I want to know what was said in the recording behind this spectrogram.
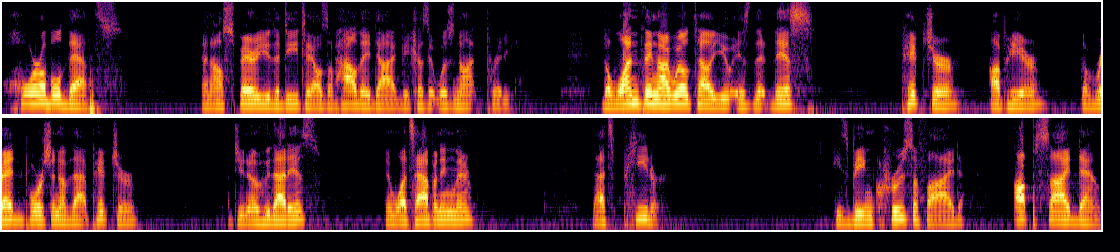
horrible deaths. And I'll spare you the details of how they died because it was not pretty. The one thing I will tell you is that this picture up here, the red portion of that picture, do you know who that is and what's happening there? That's Peter. He's being crucified upside down.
